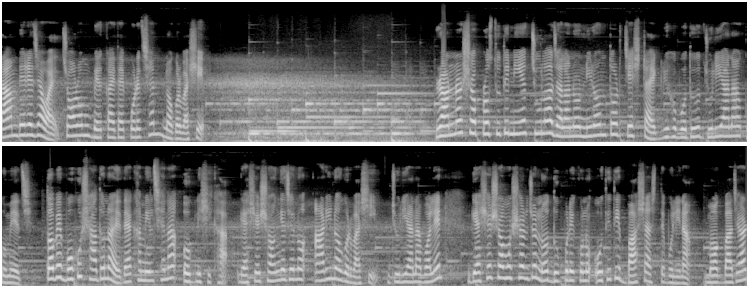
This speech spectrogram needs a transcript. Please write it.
দাম বেড়ে যাওয়ায় চরম বেকায়দায় পড়েছেন নগরবাসী। রান্নার সব প্রস্তুতি নিয়ে চুলা জ্বালানোর নিরন্তর চেষ্টায় গৃহবধূ জুলিয়ানা গোমেজ। তবে বহু সাধনায় দেখা মিলছে না অগ্নিশিখা। গ্যাসের সঙ্গে যেন আরই নগরবাসী। জুলিয়ানা বলেন, গ্যাসের সমস্যার জন্য দুপুরে কোনো অতিথি বাসা আসতে বলি না। মগবাজার,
